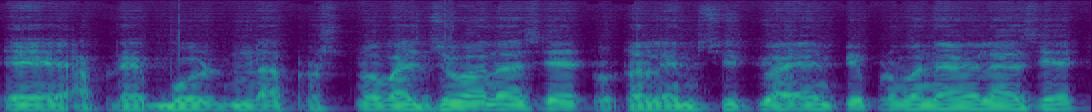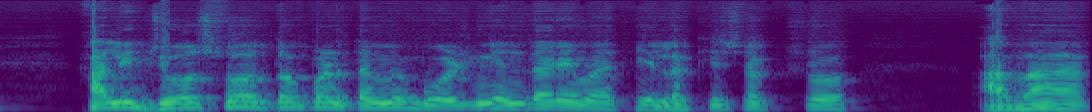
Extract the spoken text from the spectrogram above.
એ આપણે બોર્ડના પ્રશ્નો વાઇઝ જોવાના છે. ટોટલ એમસીક્યુ આઈએમપી પણ બનાવેલા છે. ખાલી જોશો તો પણ તમે બોર્ડની અંદર એમાંથી લખી શકશો. આભાર.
